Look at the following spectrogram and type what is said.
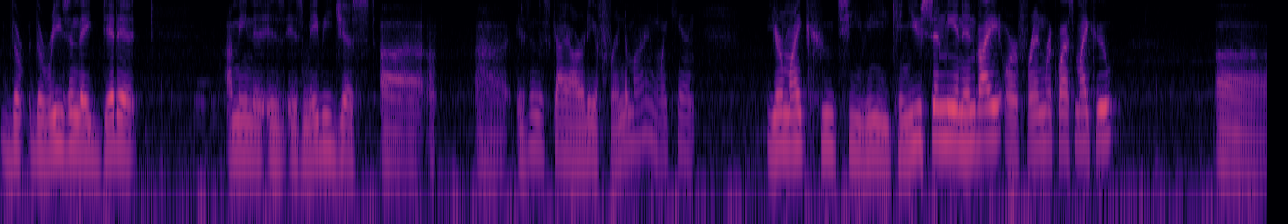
the the reason they did it. I mean, is is maybe just uh, uh, isn't this guy already a friend of mine? Why can't you're Mike Who TV? Can you send me an invite or a friend request, Mike Who? Uh,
